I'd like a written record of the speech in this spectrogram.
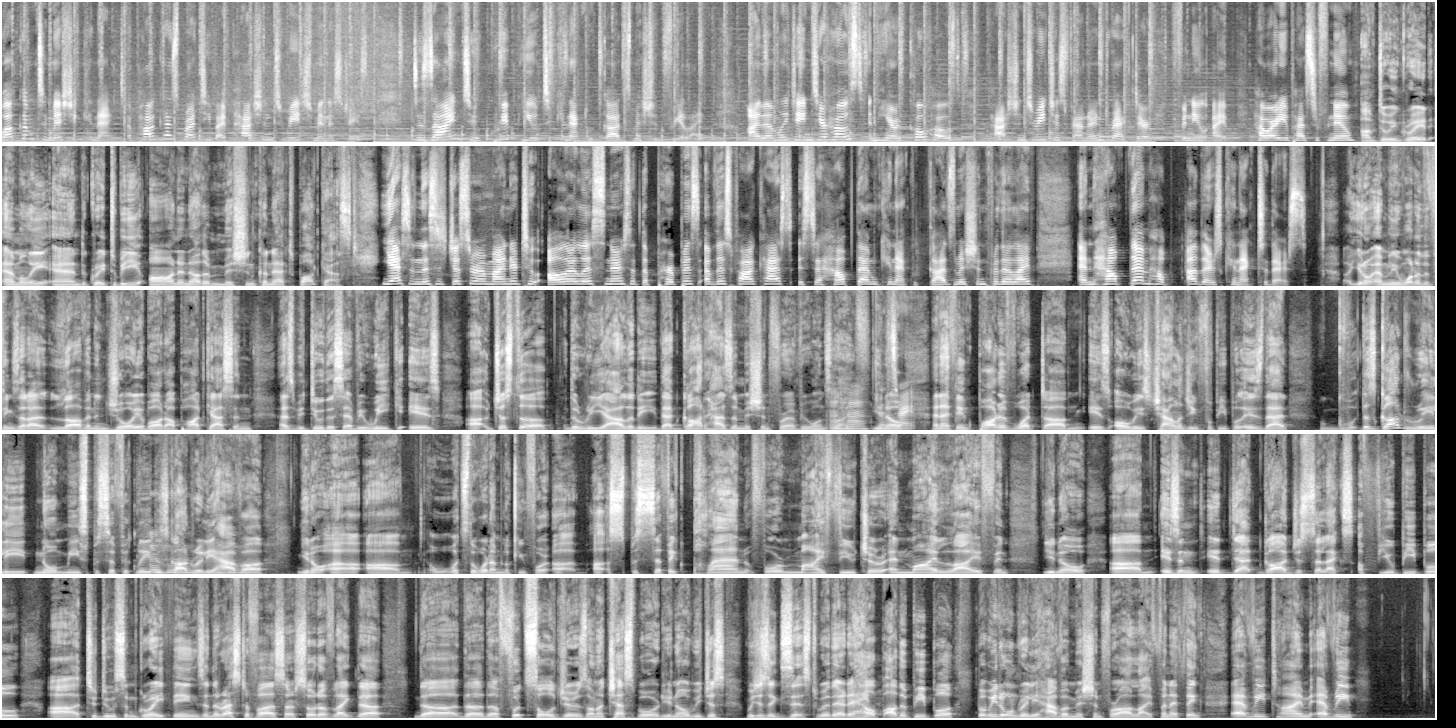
Welcome to Mission Connect, a podcast brought to you by Passion to Reach Ministries, designed to equip you to connect with God's mission for your life. I'm Emily James, your host, and here with co host, Passion to Reach's founder and director, Fanu Ipe. How are you, Pastor Fanu? I'm doing great, Emily, and great to be on another Mission Connect podcast. Yes, and this is just a reminder to all our listeners that the purpose of this podcast is to help them connect with God's mission for their life and help them help others connect to theirs. Uh, you know, Emily, one of the things that I love and enjoy about our podcast, and as we do this every week, is uh, just the the reality that God has a mission for everyone's Mm-hmm, life. You know, right. and I think part of what um, is always challenging for people is that does God really know me specifically? Does God Mm-hmm, really have a you know a, a, um, what's the word I'm looking for? A, a specific plan for my future and my life, and you know, um, isn't it that God just selects a few people uh, to do some great things, and the rest of us are sort of like the the the the foot soldiers on a chessboard you know? We just we just exist. We're there to help other people but we don't really have a mission for our life. And i think every time every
